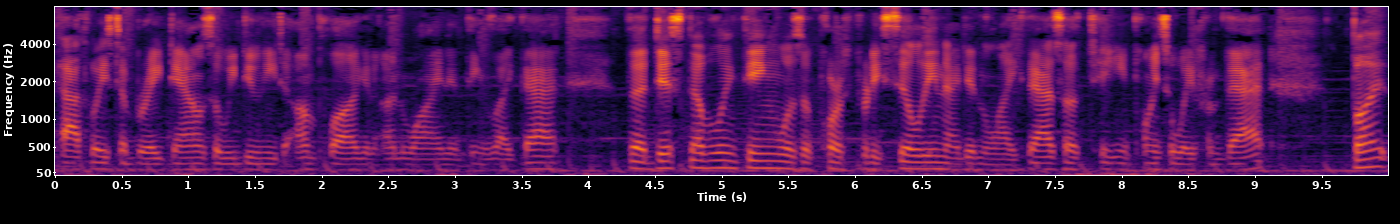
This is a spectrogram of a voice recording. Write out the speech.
pathways to break down. So we do need to unplug and unwind and things like that. The disc doubling thing was, of course, pretty silly, and I didn't like that. So taking points away from that. But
